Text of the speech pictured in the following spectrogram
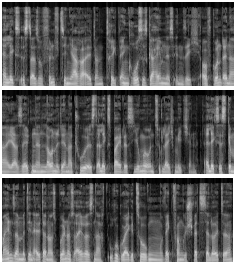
Alex ist also 15 Jahre alt und trägt ein großes Geheimnis in sich. Aufgrund einer ja seltenen Laune der Natur ist Alex beides, Junge und zugleich Mädchen. Alex ist gemeinsam mit den Eltern aus Buenos Aires nach Uruguay gezogen, weg vom Geschwätz der Leute.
